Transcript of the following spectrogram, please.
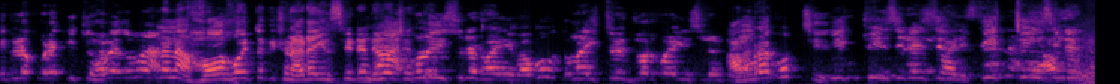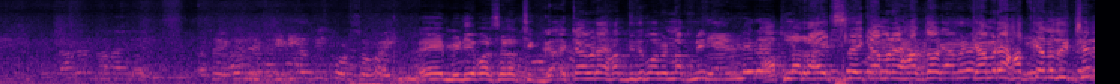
এগুলো করে কিছু হবে তোমার? না না হওয়া হয়তো কিছু না একটা ইনসিডেন্ট হয়েছে কোনো ইনসিডেন্ট হয়নি বাবু তোমার ইনসিডেন্ট জোর করে ইনসিডেন্ট আমরা করছি। কিচ্ছু ইনসিডেন্ট হয়নি কিচ্ছু ইনসিডেন্ট এই মিডিয়া পার্সন ক্যামেরায় হাত দিতে পারবেন আপনি। আপনার রাইটস নেই ক্যামেরায় হাত ক্যামেরায় হাত কেন দিচ্ছেন?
